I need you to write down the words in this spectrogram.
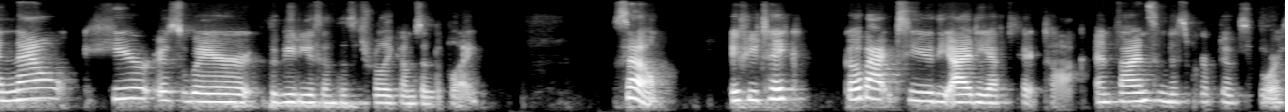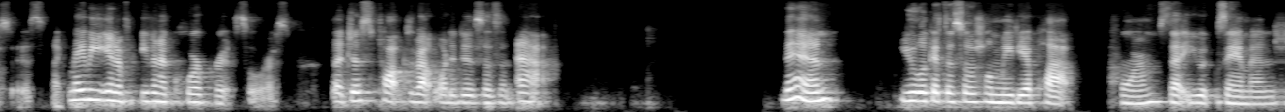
And now here is where the beauty of synthesis really comes into play. So if you take, go back to the idea of TikTok and find some descriptive sources, like maybe even a corporate source that just talks about what it is as an app. Then you look at the social media platforms that you examined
